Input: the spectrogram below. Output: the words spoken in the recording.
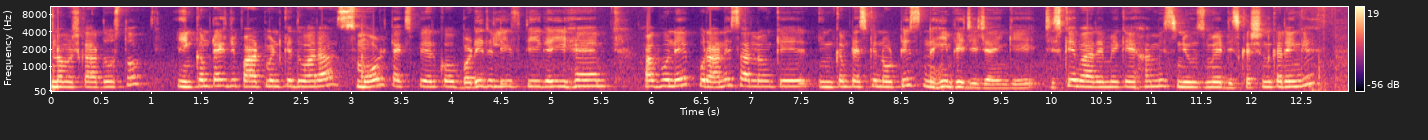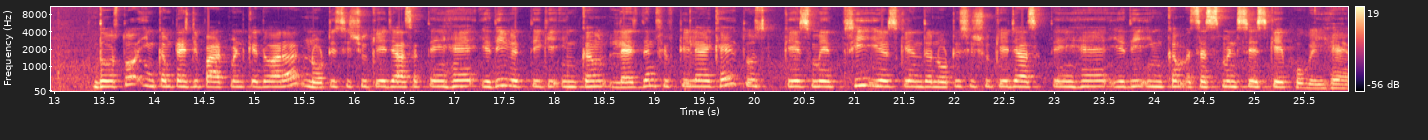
नमस्कार दोस्तों इनकम टैक्स डिपार्टमेंट के द्वारा स्मॉल टैक्स पेयर को बड़ी रिलीफ दी गई है। अब उन्हें पुराने सालों के इनकम टैक्स के नोटिस नहीं भेजे जाएँगे, जिसके बारे में कि हम इस न्यूज़ में डिस्कशन करेंगे। दोस्तों इनकम टैक्स डिपार्टमेंट के द्वारा नोटिस इशू किए जा सकते हैं। यदि व्यक्ति की इनकम लेस देन 50 लाख है तो उस केस में थ्री इयर्स के अंदर नोटिस इशू किए जा सकते हैं, यदि इनकम असेसमेंट से स्केप हो गई है।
